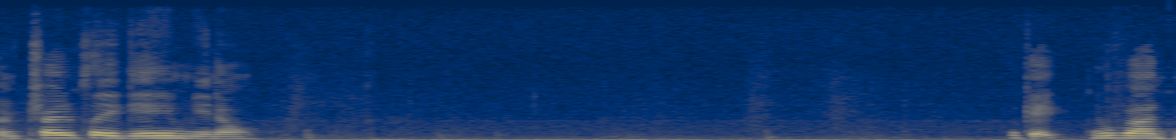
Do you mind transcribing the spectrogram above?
I'm trying to play a game, you know. Okay, move on.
